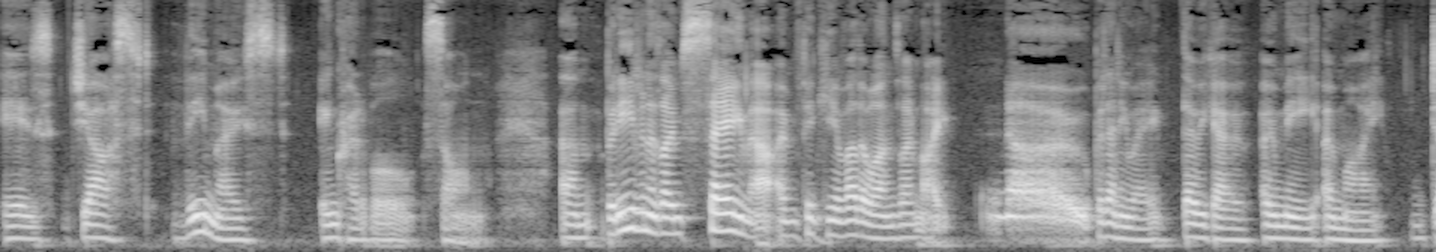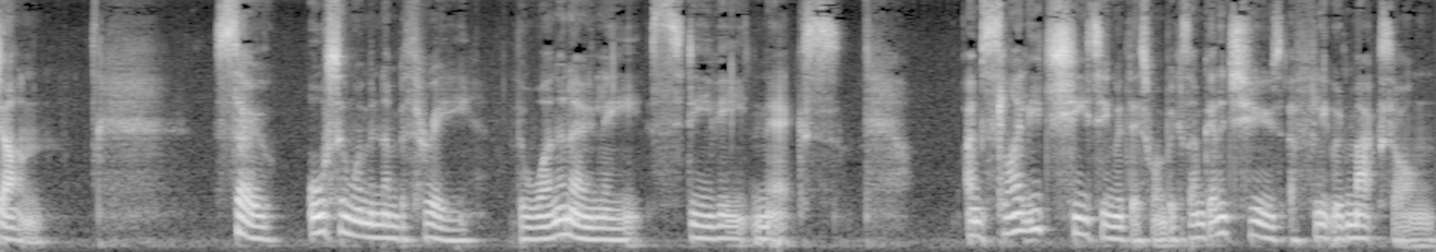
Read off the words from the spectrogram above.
is just the most incredible song. Um, but even as I'm saying that, I'm thinking of other ones. I'm like, no. But anyway, there we go. Oh me, oh my. Done. So, Awesome Woman number three the one and only Stevie Nicks. I'm slightly cheating with this one because I'm going to choose a Fleetwood Mac song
